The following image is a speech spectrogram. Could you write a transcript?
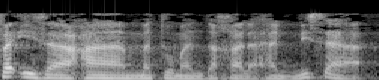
فإذا عامة من دخلها النساء.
